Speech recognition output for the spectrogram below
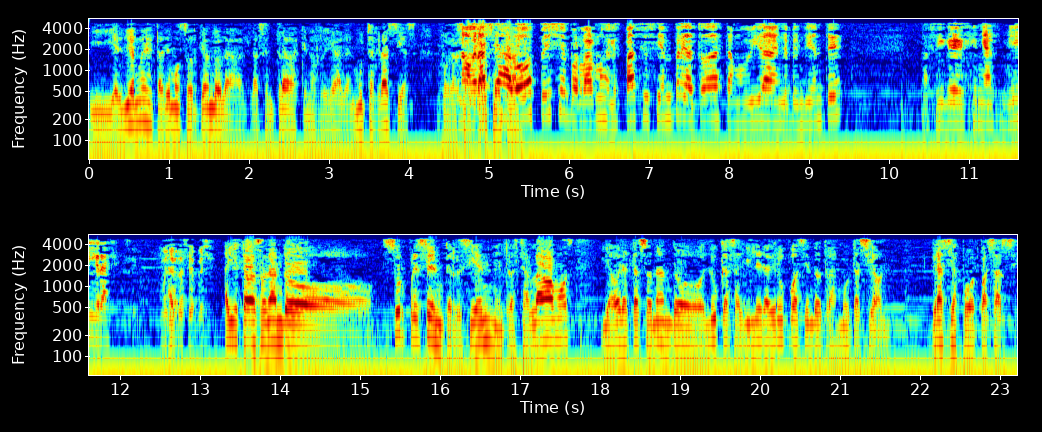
Y el viernes estaremos sorteando las entradas que nos regalan. Muchas gracias por No, gracias a vos, Pelle, por darnos el espacio siempre a toda esta movida independiente. Así que genial, mil gracias. Muchas gracias, Pelle. Ahí estaba sonando Sur Presente recién, mientras charlábamos, y ahora está sonando Lucas Aguilera Grupo haciendo transmutación. Gracias por pasarse.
